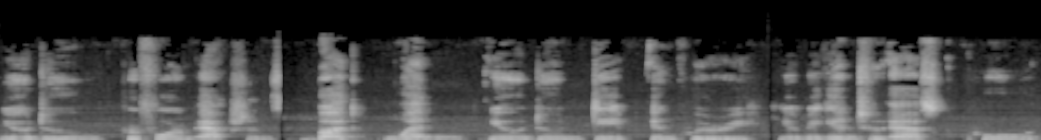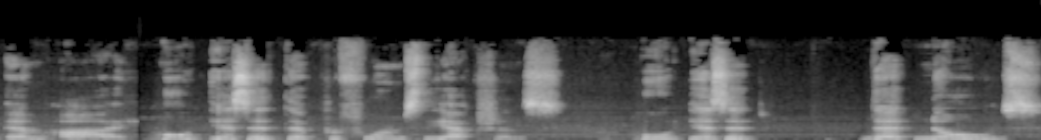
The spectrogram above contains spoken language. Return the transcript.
You do perform actions. But when you do deep inquiry, you begin to ask who am I? Who is it that performs the actions? Who is it that knows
